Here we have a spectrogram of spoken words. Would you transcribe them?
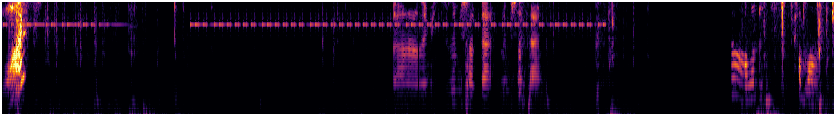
What? No, no, let me let me stop that. Let me stop that. No, I wanna come on.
